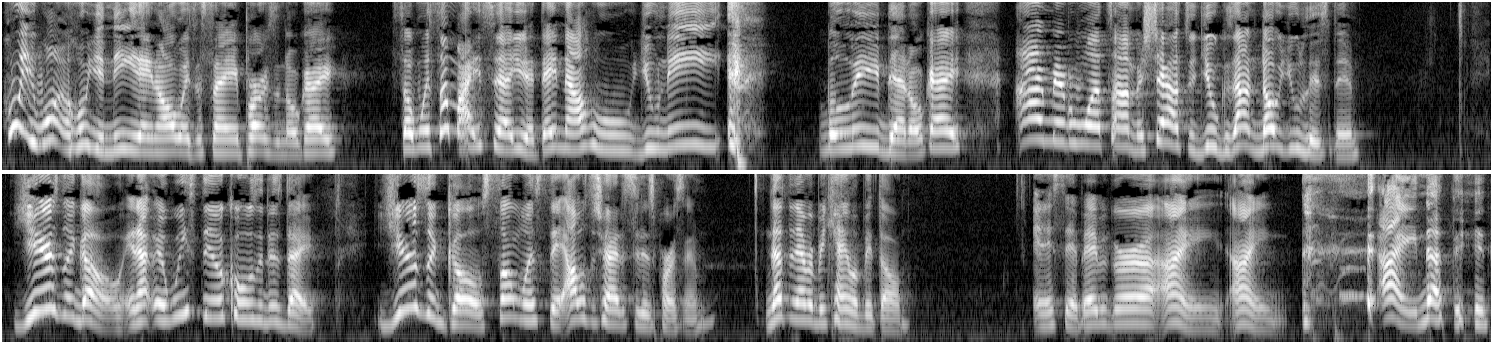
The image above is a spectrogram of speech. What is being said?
Who you want and who you need ain't always the same person, okay? So when somebody tell you that they not who you need, believe that, okay? I remember one time, and shout out to you because I know you listening. Years ago, and, I, and we still cool to this day. Years ago, someone said I was attracted to this person. Nothing ever became of it though. And they said, "Baby girl, I ain't, I ain't, I ain't nothing."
